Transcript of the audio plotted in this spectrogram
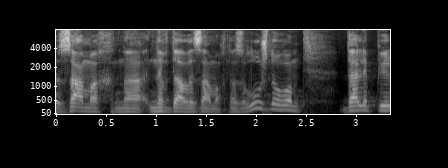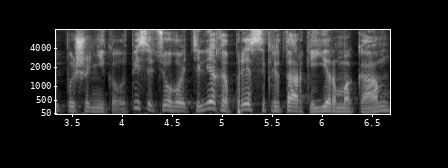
замах на невдалий замах на залужного. Далі пише Ніколов. Після цього телега прес-секретарки Єрмака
